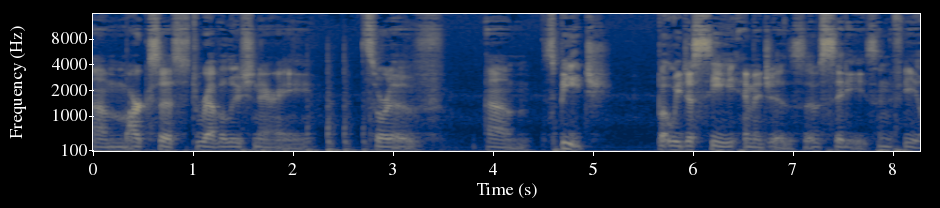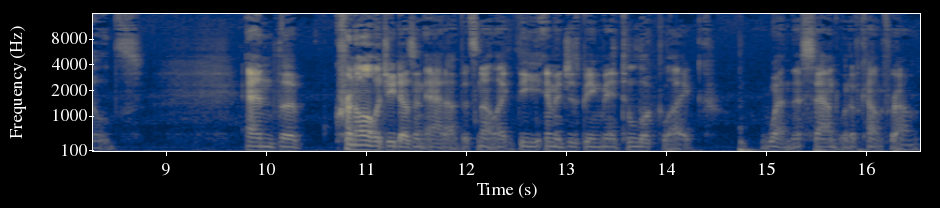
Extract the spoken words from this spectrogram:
um, Marxist revolutionary sort of um, speech, but we just see images of cities and fields and the chronology doesn't add up. It's not like the image is being made to look like when this sound would have come from.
